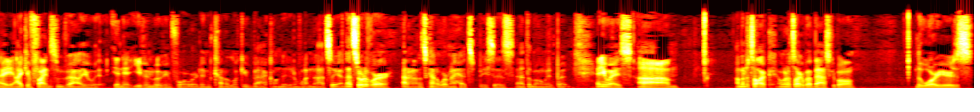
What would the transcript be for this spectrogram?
I I can find some value in it even moving forward and kind of looking back on it and whatnot. So yeah, that's sort of where I don't know. That's kind of where my headspace is at the moment. But anyways, um, I'm gonna talk. I'm gonna talk about basketball. The Warriors,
